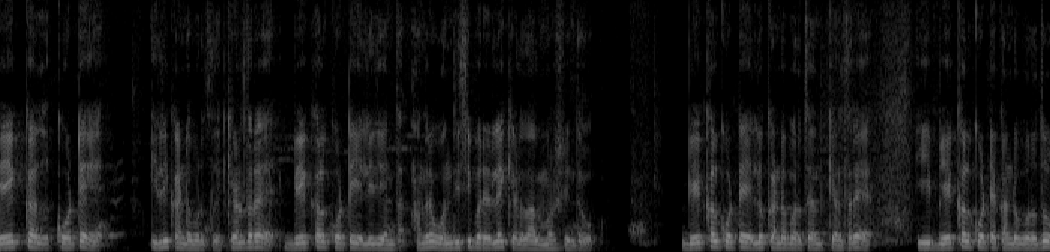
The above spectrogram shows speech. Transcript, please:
ಬೇಕಲ್ ಕೋಟೆ ಇಲ್ಲಿ ಕಂಡುಬರುತ್ತದೆ. ಕೇಳ್ತಾರೆ, ಬೇಕಲ್ ಕೋಟೆ ಎಲ್ಲಿದೆ ಅಂತ? ಅಂದರೆ ಒಂದಿಸಿ ಬರೆಯಲ್ಲೇ ಕೇಳಿದ ಆಲ್ಮೋಸ್ಟ್ ಇಂಥವು. ಬೇಕಲ್ ಕೋಟೆ ಎಲ್ಲೂ ಕಂಡುಬರುತ್ತೆ ಅಂತ ಕೇಳ್ತಾರೆ. ಈ ಬೇಕಲ್ ಕೋಟೆ ಕಂಡುಬರೋದು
